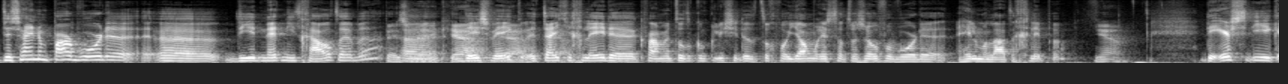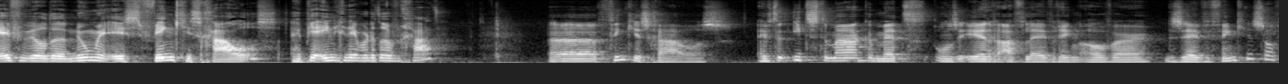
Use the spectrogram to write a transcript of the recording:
er zijn een paar woorden eh, die het net niet gehaald hebben. Deze Eh, week, ja, Deze week. ja, een tijdje ja. geleden kwamen we tot de conclusie dat het toch wel jammer is dat we zoveel woorden helemaal laten glippen. ja. De eerste die ik even wilde noemen is vinkjeschaos. Heb je enig idee waar het over gaat? Eh, vinkjeschaos. Heeft het iets te maken met onze eerdere aflevering over de zeven vinkjes? Of?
